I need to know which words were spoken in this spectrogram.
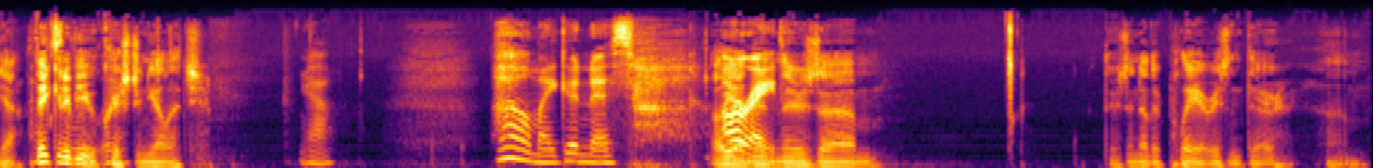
yeah, thinking of you, Christian Yelich. Yeah. Oh my goodness. Oh yeah, All and then there's um there's another player, isn't there? Um,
